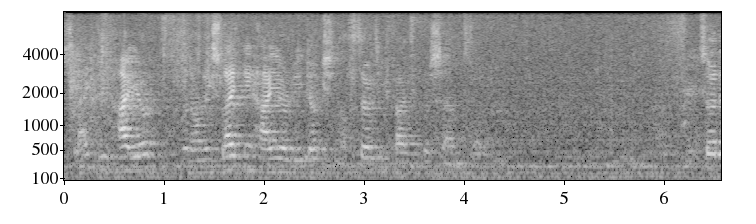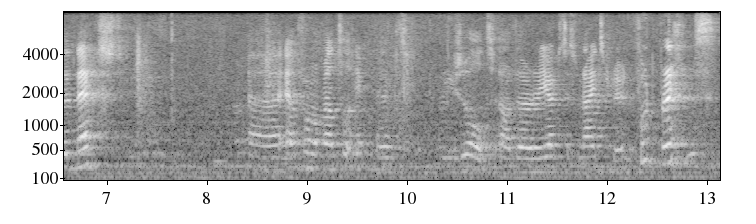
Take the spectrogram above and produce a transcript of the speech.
slightly higher, but only slightly higher reduction of 35%. So the next uh, environmental impact results are the reactive nitrogen footprints.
